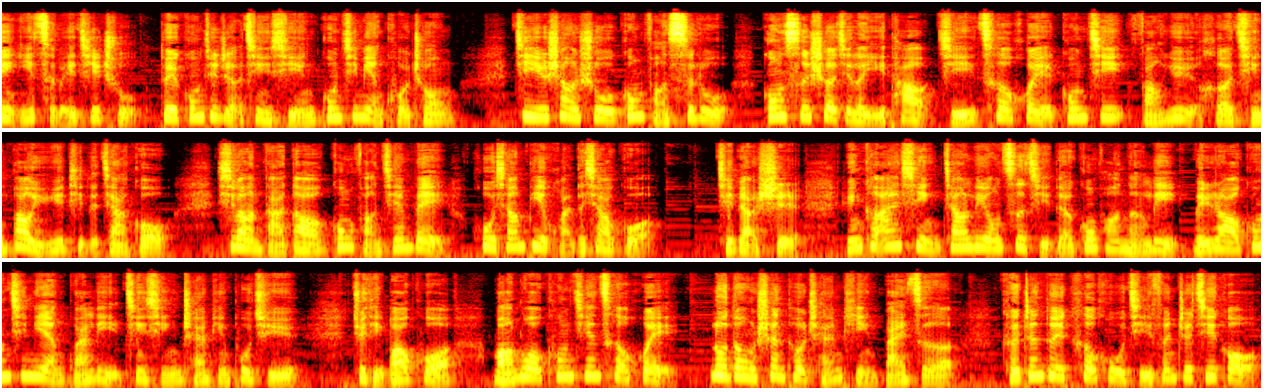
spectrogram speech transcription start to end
并以此为基础对攻击者进行攻击面扩充。基于上述攻防思路，公司设计了一套集测绘、攻击、防御和情报于一体的架构，希望达到攻防兼备、互相闭环的效果。其表示，云客安信将利用自己的攻防能力，围绕攻击面管理进行产品布局，具体包括网络空间测绘、漏洞渗透产品白泽，可针对客户及分支机构、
